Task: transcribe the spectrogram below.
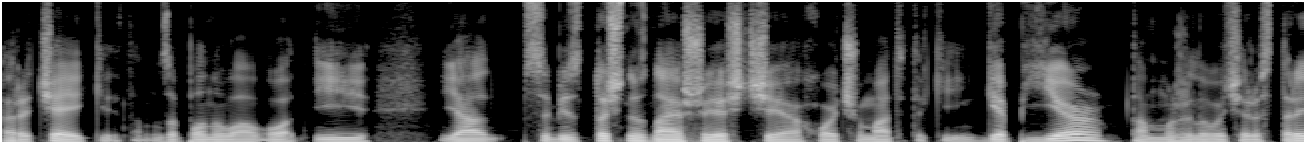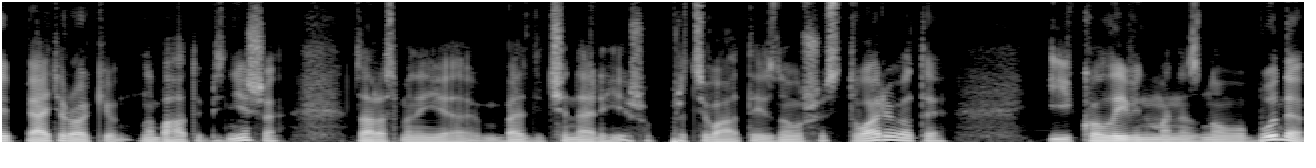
речей, які там запланував. От. І я собі точно знаю, що я ще хочу мати такий gap year, там, можливо, через 3-5 років, набагато пізніше. Зараз в мене є безліч енергії, щоб працювати і знову щось створювати. І коли він в мене знову буде.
